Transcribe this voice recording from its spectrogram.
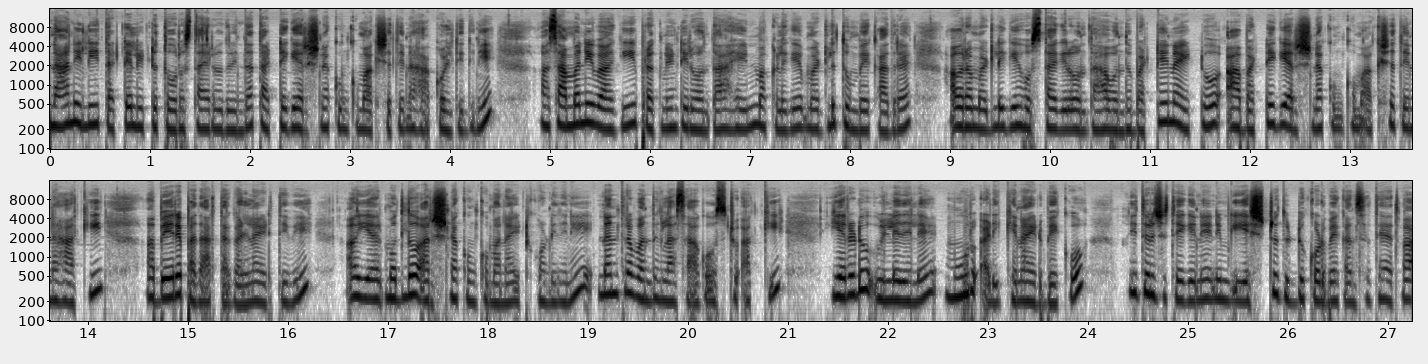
ನಾನಿಲ್ಲಿ ತಟ್ಟೆಲಿಟ್ಟು ತೋರಿಸ್ತಾ ಇರೋದ್ರಿಂದ ತಟ್ಟೆಗೆ ಅರಿಶಿನ ಕುಂಕುಮ ಅಕ್ಷತೆನ ಹಾಕ್ಕೊಳ್ತಿದ್ದೀನಿ ಸಾಮಾನ್ಯವಾಗಿ ಪ್ರೆಗ್ನೆಂಟ್ ಇರುವಂತಹ ಹೆಣ್ಮಕ್ಳಿಗೆ ಮಡ್ಲು ತುಂಬಬೇಕಾದ್ರೆ ಅವರ ಮಡ್ಲಿಗೆ ಹೊಸದಾಗಿರುವಂತಹ ಒಂದು ಬಟ್ಟೆನ ಇಟ್ಟು ಆ ಬಟ್ಟೆಗೆ ಅರಿಶಿನ ಕುಂಕುಮ ಅಕ್ಷತೆನ ಹಾಕಿ ಬೇರೆ ಪದಾರ್ಥಗಳನ್ನ ಇಡ್ತೀವಿ. ಮೊದಲು ಅರಿಶಿನ ಕುಂಕುಮನ ಇಟ್ಕೊಂಡಿದ್ದೀನಿ. ನಂತರ ಒಂದು ಗ್ಲಾಸ್ ಆಗೋಷ್ಟು ಅಕ್ಕಿ, ಎರಡು ವಿಳ್ಳೆದೆಲೆ, ಮೂರು ಅಡಿಕೆನ ಇಡಬೇಕು. ಇದ್ರ ಜೊತೆಗೇ ನಿಮಗೆ ಎಷ್ಟು ದುಡ್ಡು ಕೊಡಬೇಕನ್ಸುತ್ತೆ ಅಥವಾ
